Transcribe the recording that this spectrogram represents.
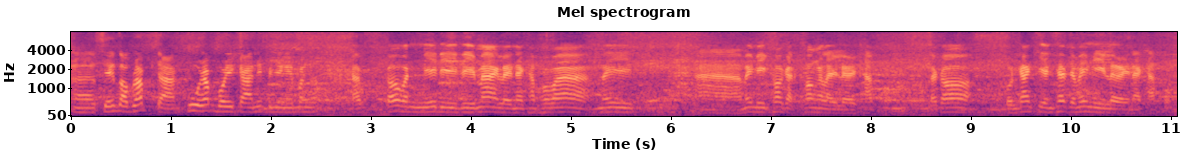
เอ่อเสียงตอบรับจากผู้รับบริการนี่เป็นยังไงบ้างครับครับก็วันนี้ดีดีมากเลยนะครับ เพราะว่าไม่อ่าไม่มีข้อกัดข้องอะไรเลยครับผมแล้วก็ผลข้างเคียงแทบจะไม่มีเลยนะครับผม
